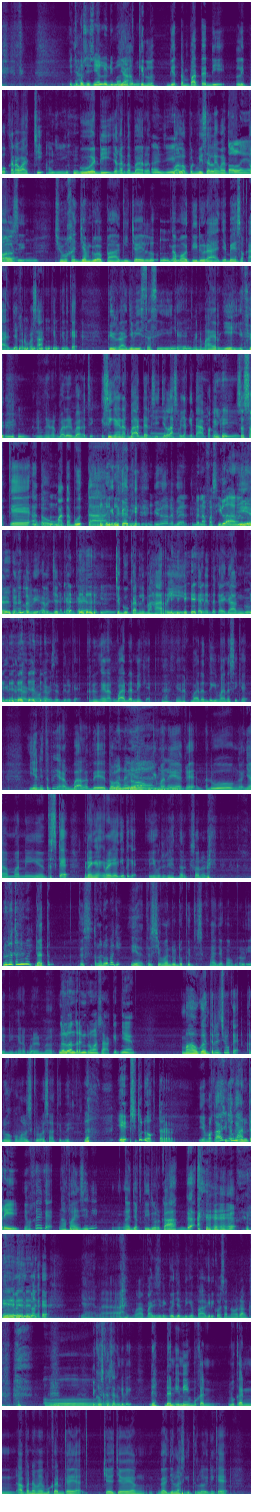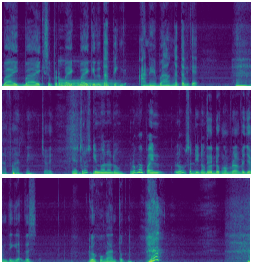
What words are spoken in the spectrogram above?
Itu posisinya lu di mana? Yakin loh Dia tempatnya di Lipo Karawaci Anjing. Gue di Jakarta Barat Anjing. Walaupun bisa lewat Tol ya. tol sih Hmm. Cuma kan jam 2 pagi coy. Lu nggak mau tidur aja Besok aja ke rumah sakit gitu. Kayak tidur aja bisa sih Kayak minum air gih gitu. Lu gak enak badan banget sih. Sih gak enak badan sih. Jelas penyakitnya apa Kayak Iya, iya. sesek kayak Atau mata buta gitu kan. Itu kan lebih Tiba, tiba nafas hilang. Iya itu kan lebih urgent kan kayak Iya, cegukan lima hari. Kan itu kayak ganggu gitu. Nggak- emang nggak bisa tidur kayak aduh gak enak badan nih kayak ah gak enak badan tuh gimana sih? Kayak iya nih tapi enak banget deh tolong Gimana ya? dong gimana ya Hmm. kayak aduh nggak nyaman nih gitu. terus kayak ngerengek ngerengek gitu kayak ya udah deh ntar ke sana deh Lu datangin boy, datang terus setengah dua pagi. iya terus cuma duduk itu ngajak ngobrol iya nih enak badan banget Nggak lu anterin ke rumah sakit nyet. mau ganterin cuma kayak aduh aku males ke rumah sakit deh Lah, eh situ dokter, ya makanya situ kayak- mantri. Ya makanya kayak ngapain sih ini ngajak tidur kagak. Maksud kayak ya lah, ngapain sih ini gue jam 3 pagi di kosan orang. Oh. Di kos-kosan gede. Dia dan ini bukan bukan apa namanya bukan kayak cewek-cewek yang nggak jelas gitu loh. Ini kayak baik-baik, super Oh. baik-baik gitu tapi nggak- aneh banget tapi kayak apaan nih coy Ya terus gimana dong? Lu ngapain? Lu sedih dong? duduk ngobrol sampai jam 3 terus Duh aku ngantuk nih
